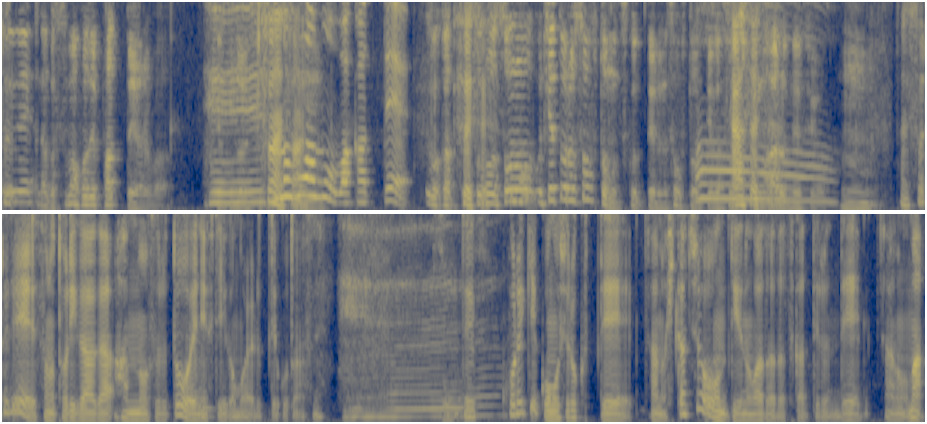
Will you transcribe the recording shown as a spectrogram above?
それでねなんかスマホでパッとやればー。へスマホはもう分かって。分かってそのその受け取るソフトも作ってるソフトっていうかそういう仕組みあもあるんですよ。うん。それでそのトリガーが反応すると NFT がもらえるっていうことなんですね。でこれ結構面白くてあの非課長音っていうのをわざわざ使ってるんであのまあ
